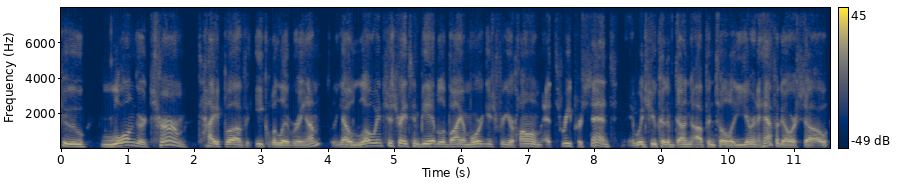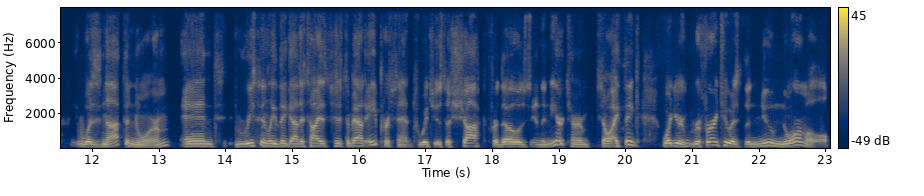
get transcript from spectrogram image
to longer term type of equilibrium, you know, low interest rates and be able to buy a mortgage for your home at 3%, which you could have done up until a year and a half ago or so, was not the norm. And recently they got as high as just about 8%, which is a shock for those in the near term. So I think what you're referring to as the new normal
